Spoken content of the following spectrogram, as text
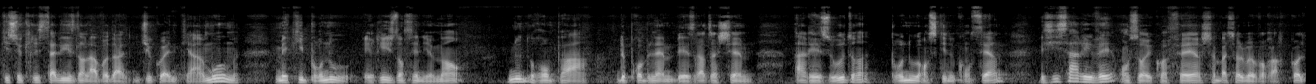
qui se cristallise dans la voda du Kohen qui a un moum, mais qui pour nous est riche d'enseignements. Nous n'aurons pas de problème, Bezrat Hashem, à résoudre, pour nous en ce qui nous concerne. Mais si ça arrivait, on saurait quoi faire. Shabbat Shalom Kol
